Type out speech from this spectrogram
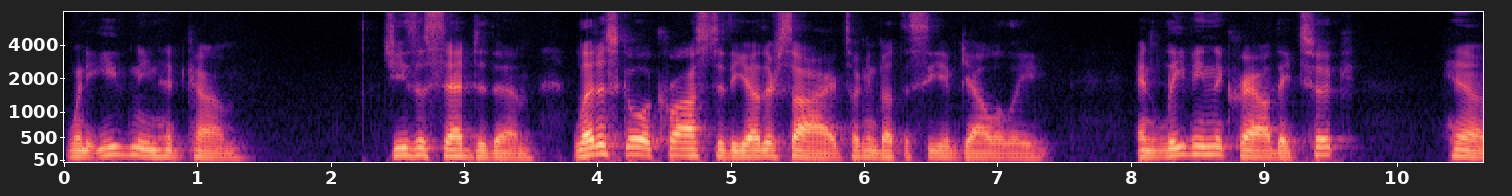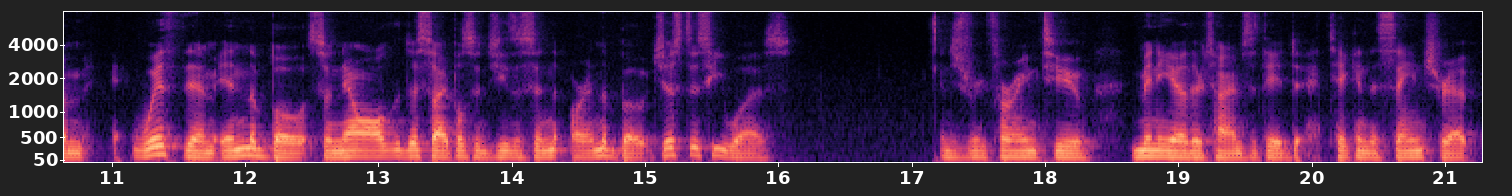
when evening had come, Jesus said to them, Let us go across to the other side, talking about the Sea of Galilee. And leaving the crowd, they took him with them in the boat. So now all the disciples and Jesus in, are in the boat, just as he was. And he's referring to many other times that they had taken the same trip.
